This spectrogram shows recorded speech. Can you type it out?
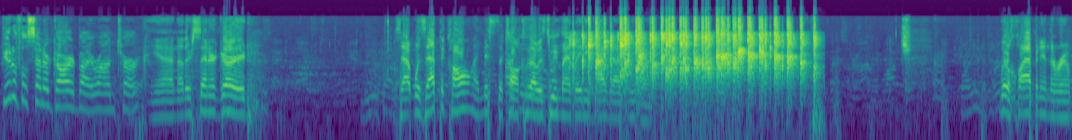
Beautiful center guard by Ron Turk. yeah, another center guard. Was that was that the call? I missed the call because I, believe was doing was. my Lady meeting. Little clapping in the room.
